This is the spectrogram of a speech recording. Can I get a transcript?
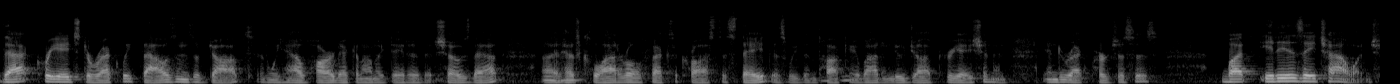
That creates directly thousands of jobs, and we have hard economic data that shows that. Uh, it has collateral effects across the state, as we've been talking about, in new job creation and indirect purchases. But it is a challenge.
